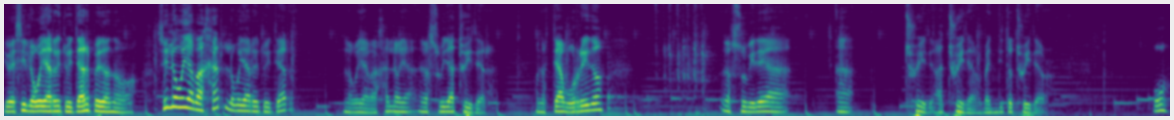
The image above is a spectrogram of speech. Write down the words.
Iba a decir lo voy a retuitear, pero no. Si lo voy a bajar, lo voy a retuitear. Lo voy a bajar, lo voy a, subir a Twitter. Cuando esté aburrido, lo subiré a, Twitter, a Twitter, bendito Twitter. Oh,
